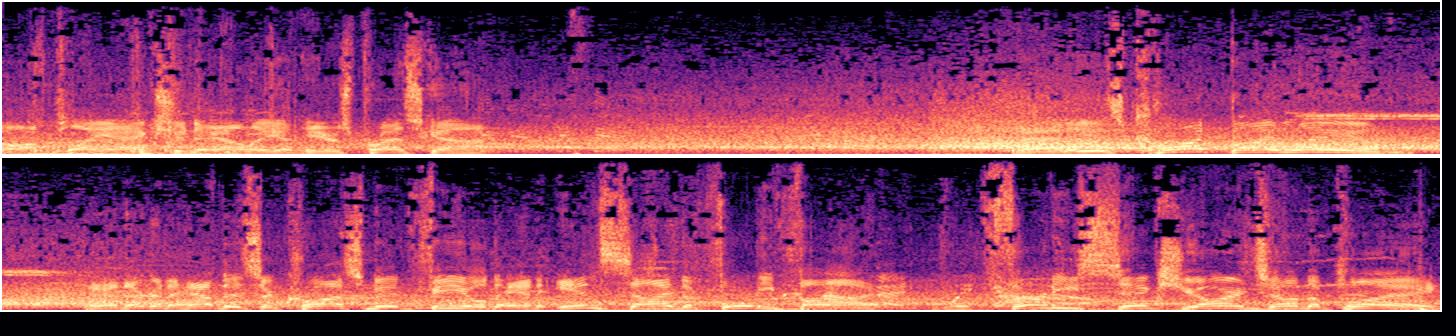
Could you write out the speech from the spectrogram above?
Off play action to Elliott. Here's Prescott. That is caught by Lamb. And they're going to have this across midfield and inside the 45. 36 yards on the play.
